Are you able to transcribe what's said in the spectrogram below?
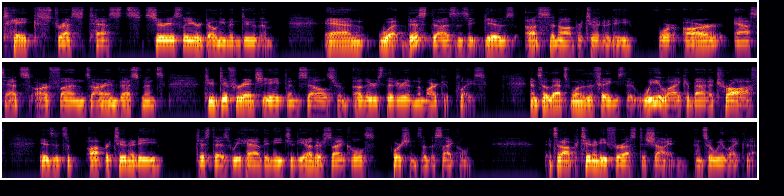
take stress tests seriously or don't even do them. And what this does is it gives us an opportunity for our assets, our funds, our investments to differentiate themselves from others that are in the marketplace. And so that's one of the things that we like about a trough is it's an opportunity, just as we have in each of the other cycles, portions of the cycle. It's an opportunity for us to shine. And so we like that.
